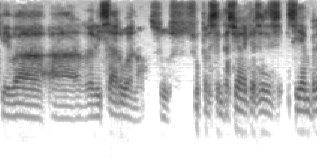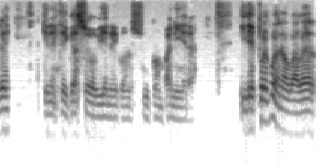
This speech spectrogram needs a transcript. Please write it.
que va a realizar bueno sus, sus presentaciones que hace siempre, que en este caso viene con su compañera. Y después, bueno, va a haber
